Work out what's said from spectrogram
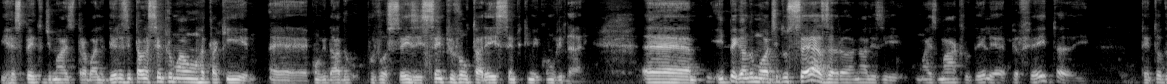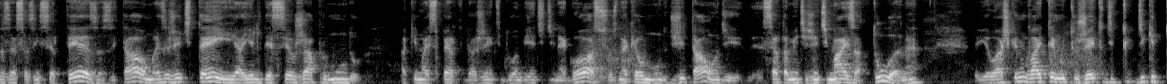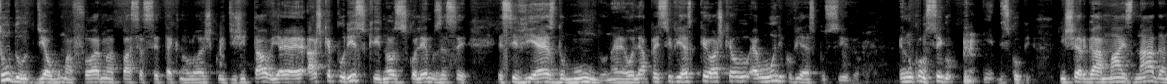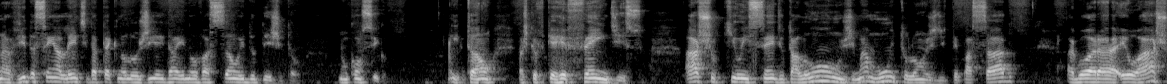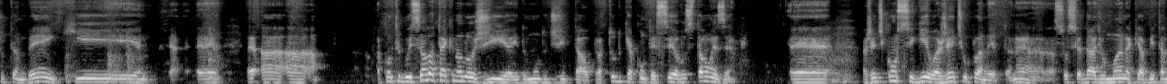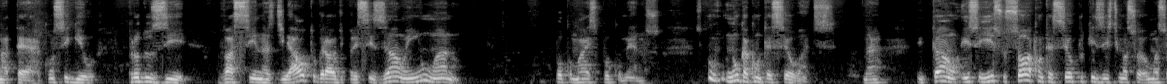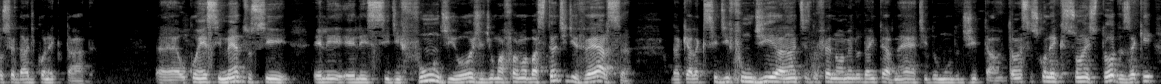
e respeito demais o trabalho deles. Então é sempre uma honra estar aqui é, convidado por vocês e sempre voltarei sempre que me convidarem. É, e pegando o mote do César, a análise mais macro dele é perfeita, e tem todas essas incertezas e tal, mas a gente tem, e aí ele desceu já para o mundo aqui mais perto da gente, do ambiente de negócios, né, que é o mundo digital, onde certamente a gente mais atua, né, e eu acho que não vai ter muito jeito de, de que tudo, de alguma forma, passe a ser tecnológico e digital, e é, acho que é por isso que nós escolhemos esse, esse viés do mundo, né? olhar para esse viés, porque eu acho que é o, é o único viés possível. Eu não consigo, desculpe, enxergar mais nada na vida sem a lente da tecnologia e da inovação e do digital. Não consigo. Então, acho que eu fiquei refém disso. Acho que o incêndio está longe, mas muito longe de ter passado. Agora, eu acho também que é, é, a, a, a, contribuição da tecnologia e do mundo digital para tudo que aconteceu, vou citar um exemplo. É, a gente conseguiu, a gente e o planeta, né, a sociedade humana que habita na Terra, conseguiu produzir vacinas de alto grau de precisão em um ano, pouco mais, pouco menos. Isso nunca aconteceu antes, né? Então, isso, isso só aconteceu porque existe uma, uma sociedade conectada. É, o conhecimento se ele, ele se difunde hoje de uma forma bastante diversa daquela que se difundia antes do fenômeno da internet e do mundo digital. Então, essas conexões todas é que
